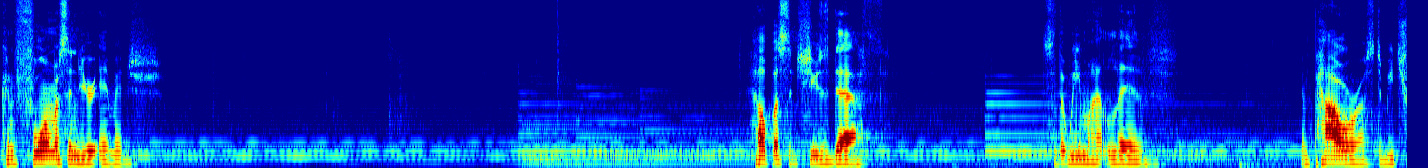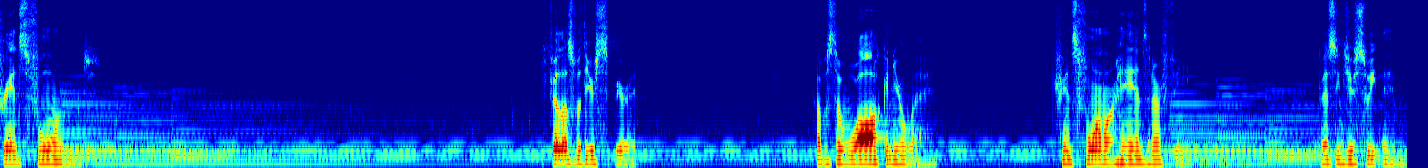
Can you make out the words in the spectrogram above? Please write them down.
Conform us into your image. Help us to choose death so that we might live. Empower us to be transformed. Fill us with your spirit. Help us to walk in your way. Transform our hands and our feet. Pressing your sweet name.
